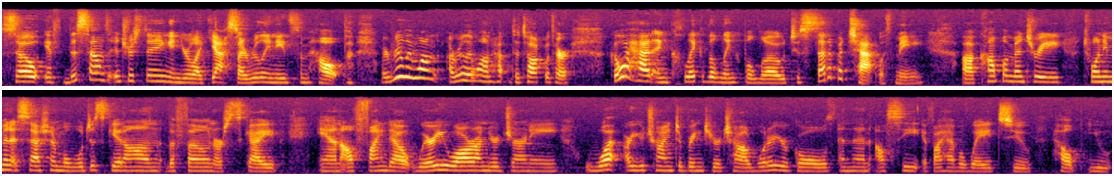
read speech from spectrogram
So if this sounds interesting and you're like, yes, I really need some help. I really want, I really want to talk with her. Go ahead and click the link below to set up a chat with me. A complimentary 20 minute session where we'll just get on the phone or Skype and I'll find out where you are on your journey. What are you trying to bring to your child? What are your goals? And then I'll see if I have a way to help you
